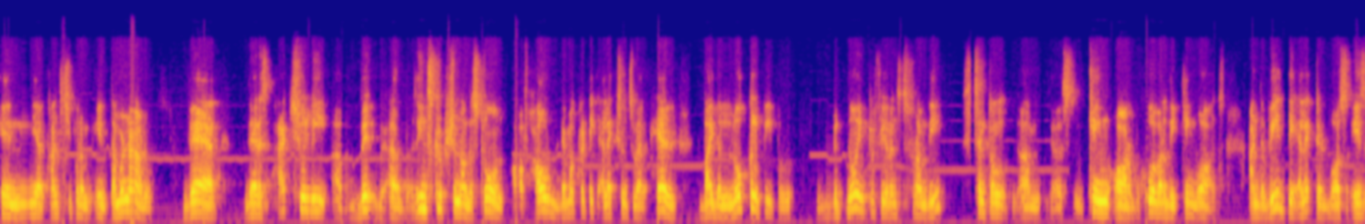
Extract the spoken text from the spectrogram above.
in near Kanchipuram in Tamil Nadu, where there is actually a uh, inscription on the stone of how democratic elections were held by the local people with no interference from the central um, uh, king or whoever the king was and the way they elected was is,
